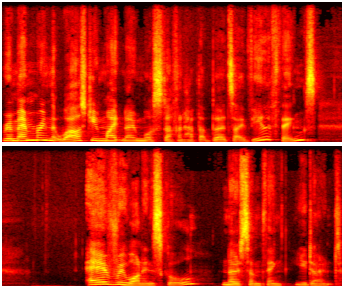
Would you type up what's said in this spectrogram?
remembering that whilst you might know more stuff and have that bird's eye view of things, everyone in school knows something you don't.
